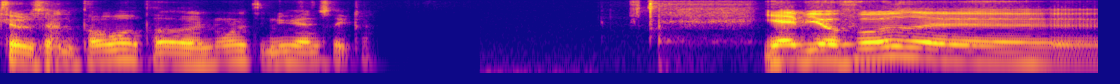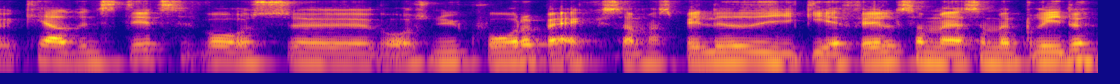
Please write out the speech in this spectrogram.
Kan du sætte på på nogle af de nye ansigter? Ja, vi har fået øh, Calvin Stitt, vores, øh, vores nye quarterback, som har spillet i GFL, som er, som er britte.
